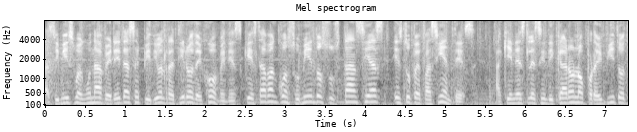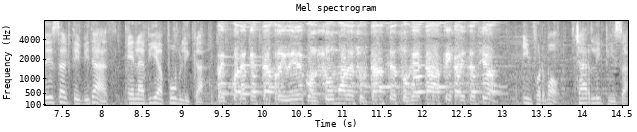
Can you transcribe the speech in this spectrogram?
Asimismo, en una vereda se pidió el retiro de jóvenes que estaban consumiendo sustancias estupefacientes, a quienes les indicaron lo prohibido de esa actividad en la vía pública, Recuerde que está prohibido el consumo de sustancias sujetas a fiscalización. informó Charlie Pisa.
